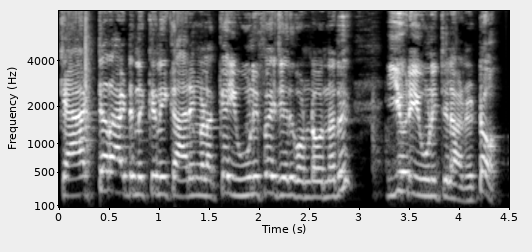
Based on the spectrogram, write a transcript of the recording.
സ്കാറ്റർ ആയിട്ട് നിൽക്കുന്ന ഈ കാര്യങ്ങളൊക്കെ യൂണിഫൈ ചെയ്ത് കൊണ്ടുവന്നത് ഈ ഒരു യൂണിറ്റിലാണ് കേട്ടോ.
